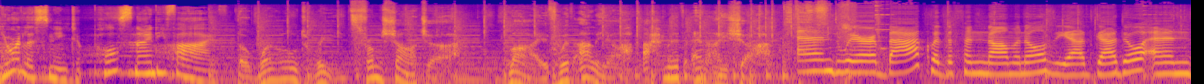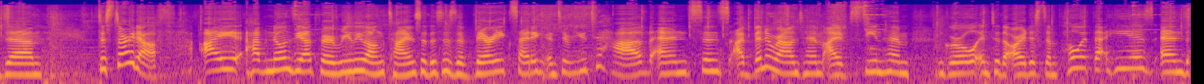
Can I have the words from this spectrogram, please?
You're listening to Pulse 95. The world reads from Sharjah live with Alia, Ahmed, and Aisha. And we're back with the phenomenal Ziad Gadou. And um, to start off, I have known Ziad for a really long time, so this is a very exciting interview to have. And since I've been around him, I've seen him grow into the artist and poet that he is. And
